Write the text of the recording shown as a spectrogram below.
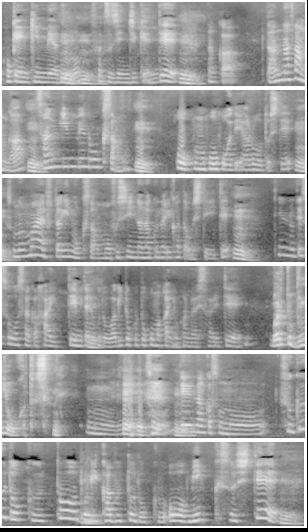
保険金目当てうんうんうんの殺人事件で、うん。なんか、旦那さんがうん3人目の奥さんうん。をこの方法でやろうとして、うんその前2人の奥さんも不審な亡くなり方をしていて、うん。っていうので捜査が入ってみたいなことを割と事細かにお話しされて、割と分量多かったですよね。うん、ね、そう。で、うんなんかその、フグ毒とトリカブト毒をミックスして、うん。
